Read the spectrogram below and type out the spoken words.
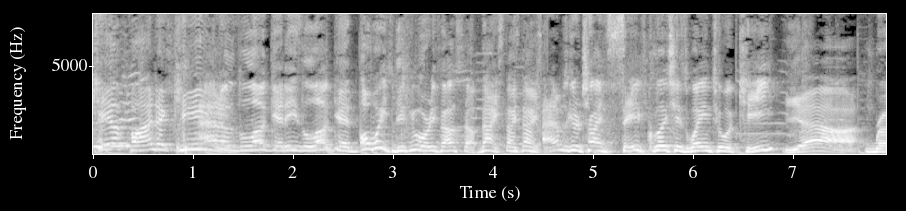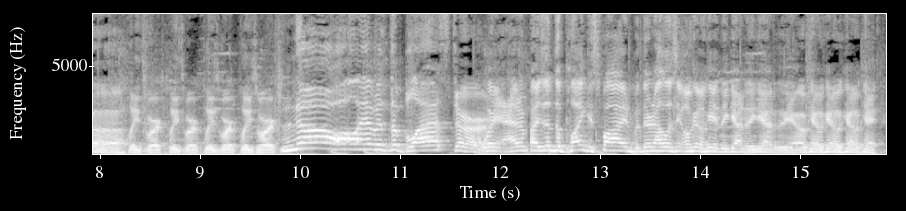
can't find a key. Adam's looking. He's looking. Oh, wait. These people already found stuff. Nice, nice, nice. Adam's gonna try and safe glitch his way into a key. Yeah. Bruh. Please work, please work, please work, please work. No, all I have is the blaster. Wait, Adam. I said the plank is fine, but they're not listening. Okay, okay, they got it. They got it. They got it. Okay, okay, okay, okay.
